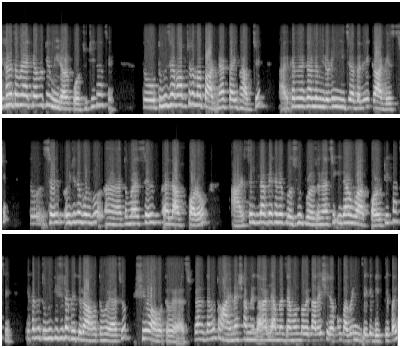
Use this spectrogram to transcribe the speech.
এখানে তোমরা একে অপরকে মিরার করছ, ঠিক আছে? তো তুমি যা ভাবছ তোমার পার্টনার তাই ভাবছে। আর এখানে এখানে মিররিং নিচে আদারে কার্ড এসছে। তো সেলফ ওই জন্য বলব তোমরা সেলফ লাভ করো। আর সেলফ লাভটা এখানে প্রচুর প্রয়োজন আছে। ইনার ওয়ার্ক করো, ঠিক আছে? এখানে তুমি কিছুটা ভেতরে আহত হয়ে আছো, সেও আহত হয়ে আছে। কারণ জানো তো, আয়নার সামনে দাঁড়ালে আমরা যেমন ভাবে দাঁড়াই, সেরকম ভাবে নিজেকে দেখতে পাই।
